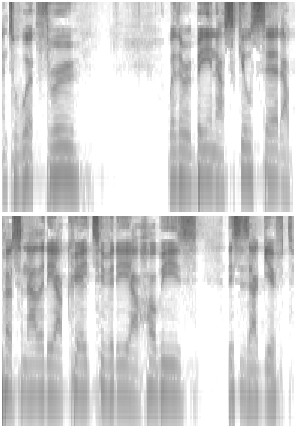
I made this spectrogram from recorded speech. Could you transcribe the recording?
and to work through whether it be in our skill set, our personality, our creativity, our hobbies. This is our gift.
